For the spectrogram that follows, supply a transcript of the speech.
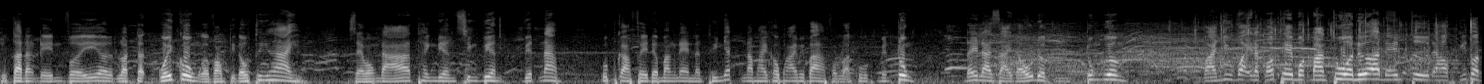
Chúng ta đang đến với ờ, loạt trận cuối cùng ở vòng thi đấu thứ hai. Giải bóng đá thanh niên sinh viên Việt Nam cúp cà phê De Mang Đen lần thứ nhất năm 2023 vòng loại khu vực miền Trung. Đây là giải đấu được trung ương và như vậy là có thêm một bàn thua nữa đến từ đại học kỹ thuật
